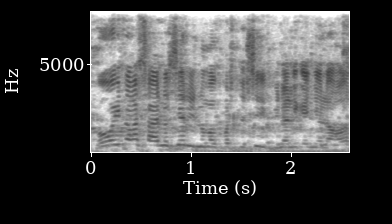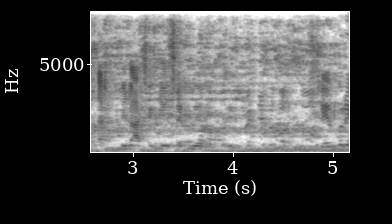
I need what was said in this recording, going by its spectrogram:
Okay na ka sana sir, eh, lumagpas na siya. eh. Binalikan niya lang ako, tapos binasag niya yung sender ko. eh. Siyempre,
